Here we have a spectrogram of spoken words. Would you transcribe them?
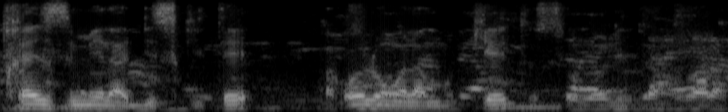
13 euh, 000 à discuter akolongola moke tosololi donc voilà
